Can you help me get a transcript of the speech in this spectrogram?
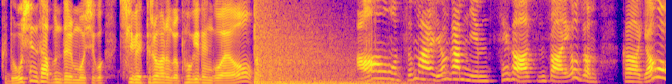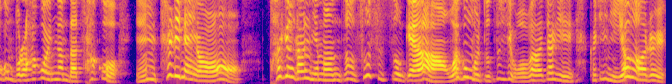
그 노신사분들 모시고 집에 들어가는 걸 보게 된 거예요. 아우 정말 영감님 제가 진짜 요즘 그 영어 공부를 하고 있는데 자꾸 예, 틀리네요. 박영강님은 저 소스 속에 외국물도 드시고 그 저기 그 저기 영어를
